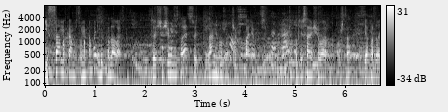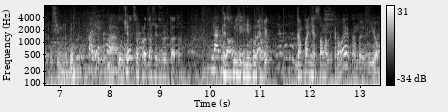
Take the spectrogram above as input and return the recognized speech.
И сама, сама компания будет продавать. То есть, что мне здесь нравится, что нам не нужно что впаривать. Это потрясающе важно, потому что я продавать не сильно люблю. А, Получается продажа результата. то есть мы окей, круто. трафик, компания сама закрывает там объем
